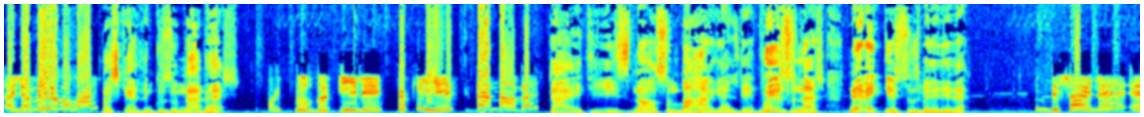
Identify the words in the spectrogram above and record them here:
Alo merhabalar. Hoş geldin kuzum. Ne haber? Hoş bulduk. İyilik. Çok iyiyiz. Sizden ne haber? Gayet iyiyiz. Ne olsun bahar geldi. Buyursunlar. Ne bekliyorsunuz belediyeden? Şimdi şöyle e,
